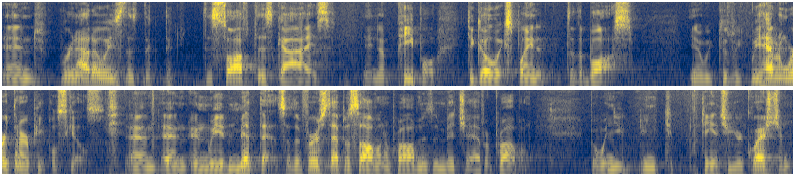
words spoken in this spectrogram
And we're not always the, the, the, the softest guys, you know, people to go explain it to the boss you know, because we, we, haven't worked on our people skills, and, and, and we admit that. So the first step of solving a problem is admit you have a problem. But when you, you, to answer your question,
